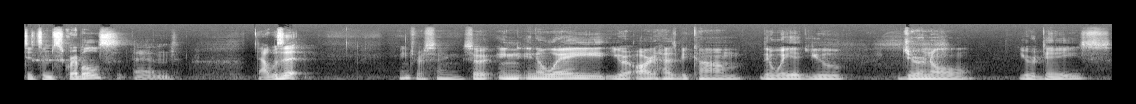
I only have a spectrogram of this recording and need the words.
did some scribbles and that was it. Interesting. So in in a way, your art has become the way that you journal your days.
